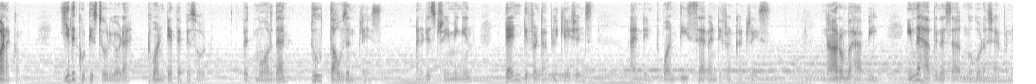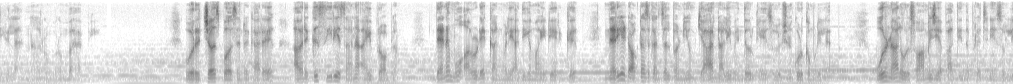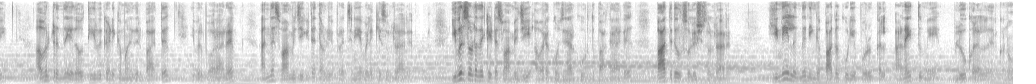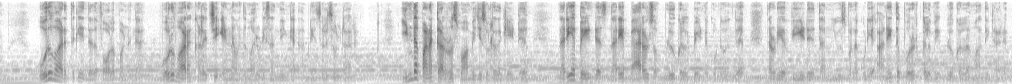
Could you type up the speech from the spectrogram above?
வணக்கம். இது குட்டி ஸ்டோரியோட twentieth episode with more than two thousand plays and it is streaming in ten different applications and in twenty seven different countries நான் ரொம்ப happy இந்த ஹாப்பினஸை உங்கள் கூட ஷேர் பண்ணிக்கல நான் ரொம்ப ரொம்ப ஹாப்பி ஒரு சர்ச் பர்சன் இருக்காரு. அவருக்கு சீரியஸான ஐ ப்ராப்ளம் தினமும் அவருடைய கண்வலி அதிகமாயிட்டே இருக்கு. நிறைய டாக்டர்ஸை கன்சல்ட் பண்ணியும் யாருனாலையும் எந்த ஒரு கிளியர் சொல்யூஷனும் கொடுக்க முடியல. ஒரு நாள் ஒரு சுவாமிஜியை பார்த்து இந்த பிரச்சனையை சொல்லி அவர்கிட்ட இருந்து ஏதோ தீர்வு கிடைக்குமா எதிர்பார்த்து இவர் போறாரு. அந்த சுவாமிஜி கிட்ட தன்னுடைய பிரச்சனையை விளக்கி சொல்றாரு. இவர் சொல்றதை கேட்ட சுவாமிஜி அவரை கொஞ்ச நேரம் கூர்ந்து பார்க்கறாரு. பார்த்துட்டு ஒரு சொல்யூஷன் சொல்றாரு. இன்னையிலிருந்து நீங்க பார்க்கக்கூடிய பொருட்கள் அனைத்துமே ப்ளூ கலர்ல இருக்கணும். ஒரு வாரத்துக்கு இந்த இதை ஃபாலோ பண்ணுங்க. ஒரு வாரம் கழிச்சு என்ன வந்து மறுபடியும் சந்திங்க அப்படின்னு சொல்லி சொல்றாரு. இந்த பணக்காரரும் சுவாமிஜி சொல்றதை கேட்டு நிறைய பெயிண்டர்ஸ் நிறைய barrels of blue colour paint கொண்டு வந்து தன்னுடைய வீடு தன் யூஸ் பண்ணக்கூடிய அனைத்து பொருட்களுமே ப்ளூ கலர்ல மாத்திட்டாரு.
